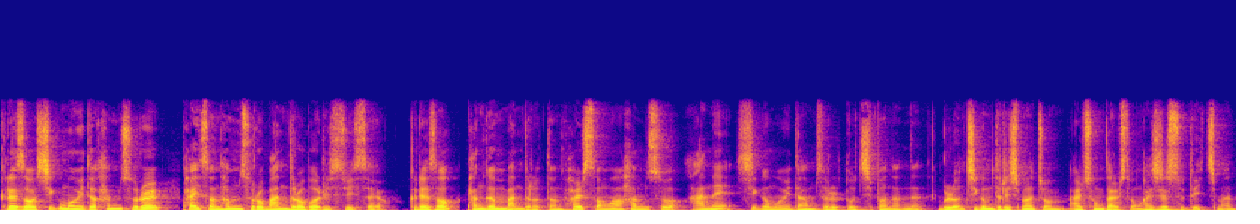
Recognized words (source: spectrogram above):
그래서 sigmoid 함수를 Python 함수로 만들어 버릴 수 있어요. 그래서 방금 만들었던 활성화 함수 안에 sigmoid 함수를 또 집어넣는 물론 지금 들으시면 좀 알쏭달쏭 하실 수도 있지만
